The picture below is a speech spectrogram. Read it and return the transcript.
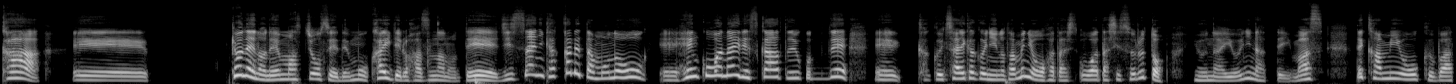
か、えー、去年の年末調整でもう書いてるはずなので、実際に書かれたものを、えー、変更はないですかということで、えー、再確認のためにお渡し、お渡しするという内容になっています。で、紙を配っ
